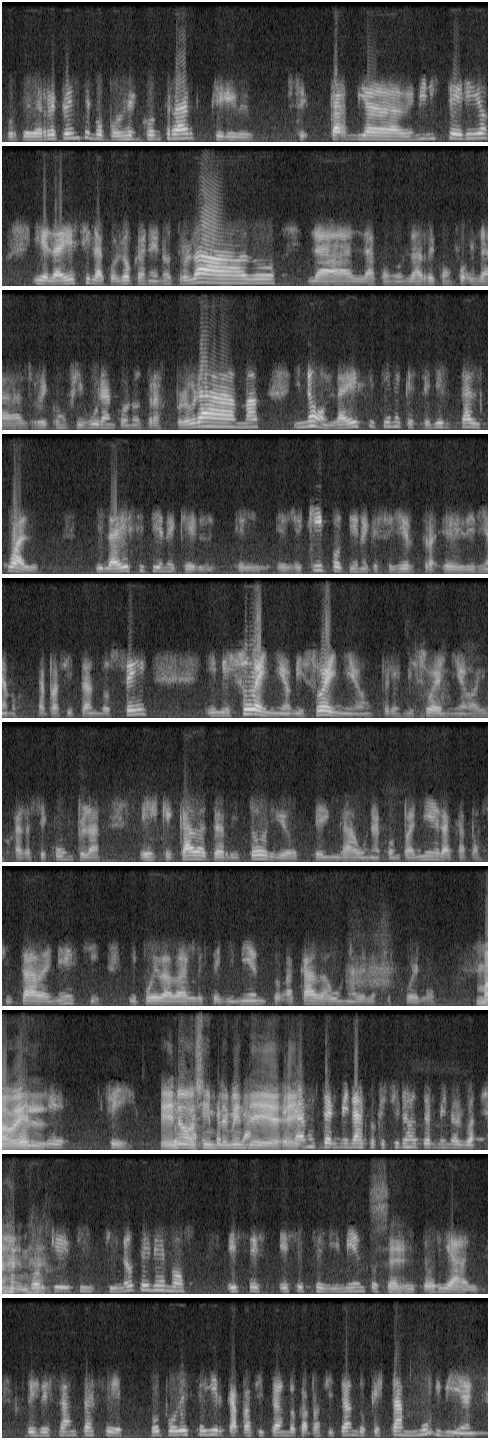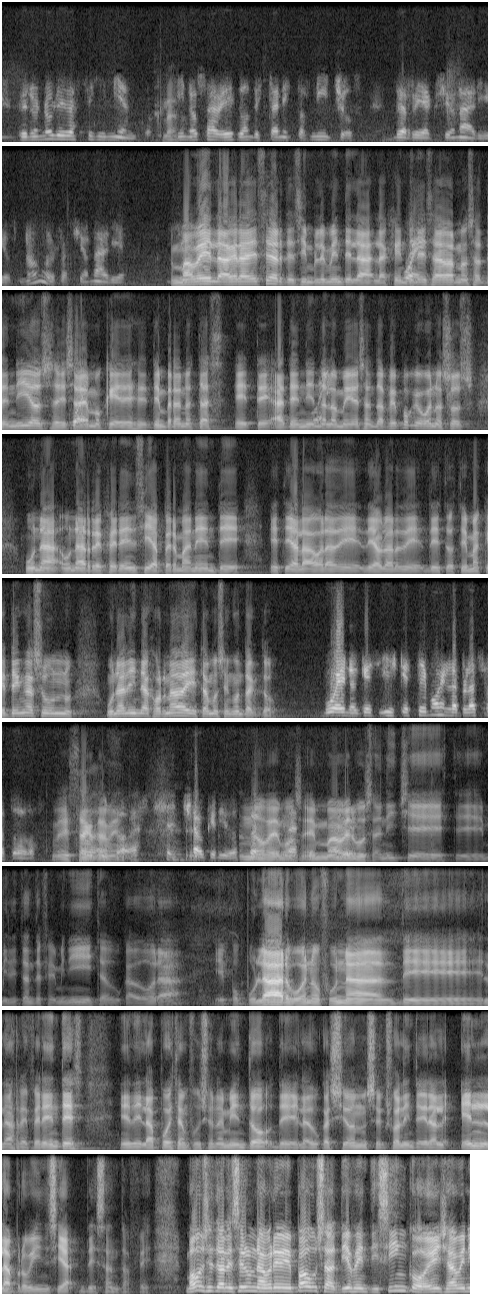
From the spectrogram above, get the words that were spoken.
porque de repente vos podés encontrar que se cambia de ministerio y la ESI la colocan en otro lado, la, la, la, la reconfiguran con otros programas, y no, la ESI tiene que seguir tal cual, y la ESI tiene que, el, el, equipo tiene que seguir, eh, diríamos, capacitándose, y mi sueño, mi sueño, pero es mi sueño, y ojalá se cumpla, es que cada territorio tenga una compañera capacitada en ESI y pueda darle seguimiento a cada una de las escuelas. Mabel. sí. Eh, no, simplemente... Terminar, eh, terminar, porque si no, no termino igual. Porque si, si no tenemos ese, ese seguimiento territorial desde Santa Fe, vos podés seguir capacitando, capacitando, que está muy bien, pero no le das seguimiento y no sabes dónde están estos nichos de reaccionarios, ¿no? De reaccionarias. Mabel, agradecerte simplemente la, gentileza de habernos atendido. Sabemos que desde temprano estás este, atendiendo a los medios de Santa Fe porque, bueno, sos una, una referencia permanente este, a la hora de, hablar de, estos temas. Que tengas una linda jornada y estamos en contacto. Bueno, que, y que estemos en la plaza todos. Exactamente. Chao, queridos. Nos vemos. Eh, Mabel Busaniche, este, militante feminista, educadora eh, popular, bueno, fue una de las referentes eh, de la puesta en funcionamiento de la educación sexual integral en la provincia de Santa Fe. Vamos a establecer una breve pausa, 10.25, ya venimos.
